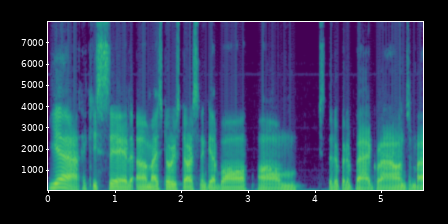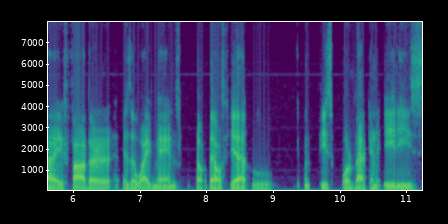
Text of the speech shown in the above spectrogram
Yeah, like you said, uh, my story starts in Gabon. Um, just a little bit of background. My father is a white man from Philadelphia who Peace Corps back in the 80s.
